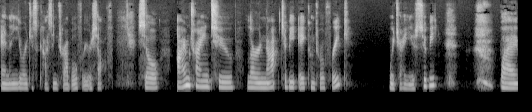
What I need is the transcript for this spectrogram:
and then you're just causing trouble for yourself so i'm trying to learn not to be a control freak which i used to be but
